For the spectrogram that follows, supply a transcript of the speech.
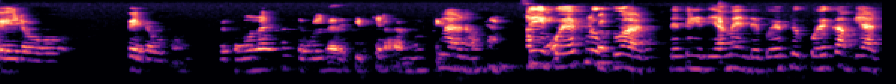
pero, pero pues en una de esas te vuelve a decir que realmente... Claro, sí, puede fluctuar, definitivamente, puede, puede cambiar.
